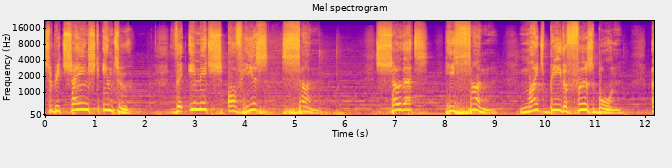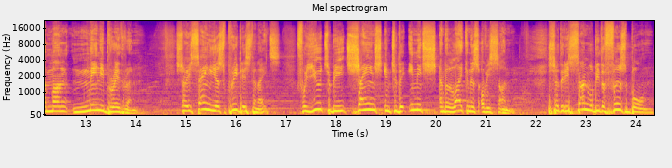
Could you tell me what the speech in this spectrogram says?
to be changed into the image of his son so that his son might be the firstborn among many brethren. So he's saying he has predestinate for you to be changed into the image and the likeness of his son. So that his son will be the firstborn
